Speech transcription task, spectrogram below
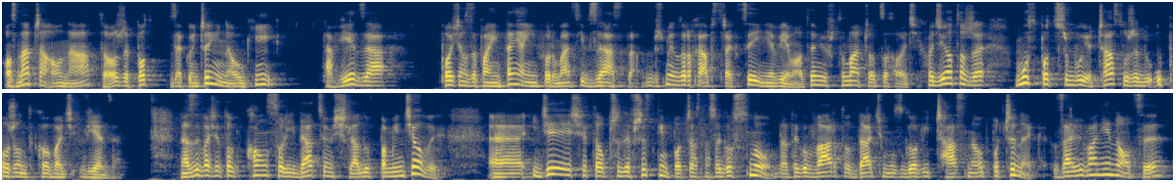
Oznacza ona to, że po zakończeniu nauki ta wiedza, poziom zapamiętania informacji wzrasta. Brzmi to trochę abstrakcyjnie, wiem o tym, już tłumaczę o co chodzi. Chodzi o to, że mózg potrzebuje czasu, żeby uporządkować wiedzę. Nazywa się to konsolidacją śladów pamięciowych e, i dzieje się to przede wszystkim podczas naszego snu, dlatego warto dać mózgowi czas na odpoczynek. Zarywanie nocy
